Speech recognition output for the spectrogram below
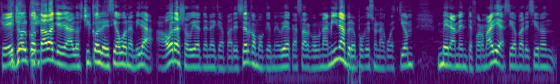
Que de Y hecho no- él y- contaba que a los chicos le decía, bueno, mira, ahora yo voy a tener que aparecer como que me voy a casar con una mina, pero porque es una cuestión meramente formal y así aparecieron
